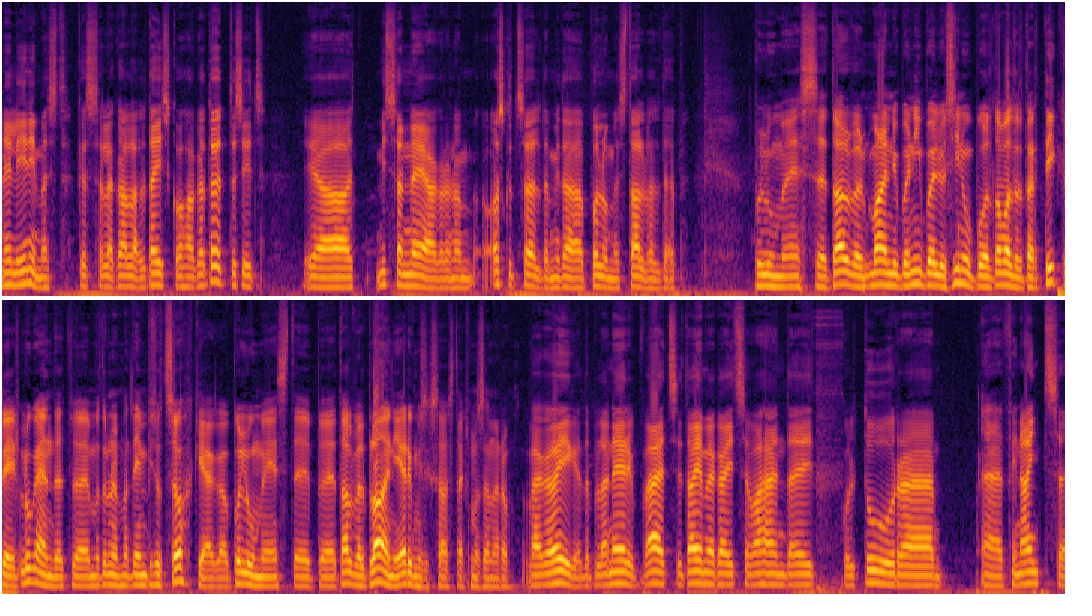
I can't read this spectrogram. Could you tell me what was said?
neli inimest, kes selle kallal täiskohaga töötasid ja mis on e-agronoom, oskad sa öelda, mida põllumees talvel teeb? Põllumees talvel, ma olen juba nii palju sinu poolt avaldatud artikleid lugenud, et äh, ma tunnen, et ma teen pisut sohki, aga põllumees teeb äh, talvel plaani järgmiseks aastaks, ma saan aru? väga õige, ta planeerib väetisi, taimekaitsevahendeid, kultuure äh,, finantse,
